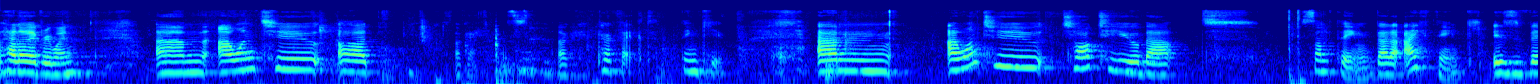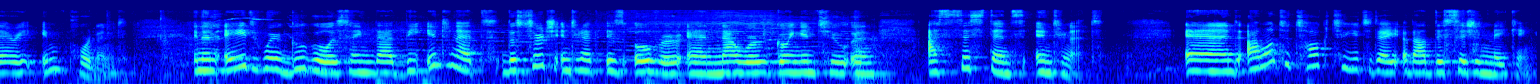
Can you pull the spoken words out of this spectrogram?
So hello everyone. Um, I want to. Uh, okay. Okay. Perfect. Thank you. Um, I want to talk to you about something that I think is very important. In an age where Google is saying that the internet, the search internet is over and now we're going into an assistance internet. And I want to talk to you today about decision making.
